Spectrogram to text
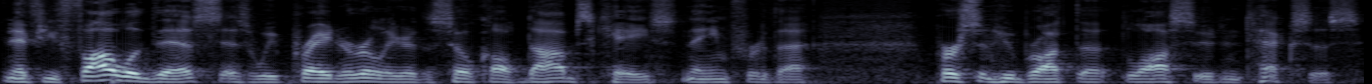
And if you followed this, as we prayed earlier, the so-called Dobbs case, named for the person who brought the lawsuit in Texas,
